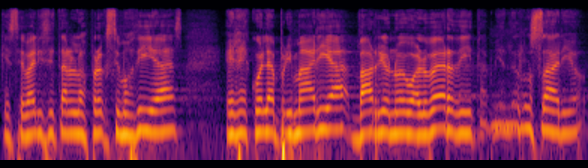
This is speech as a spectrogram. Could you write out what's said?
que se va a licitar en los próximos días, es la escuela primaria Barrio Nuevo Alberdi, también de Rosario,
